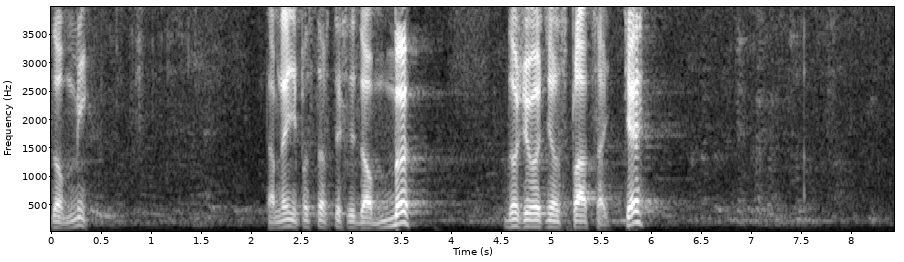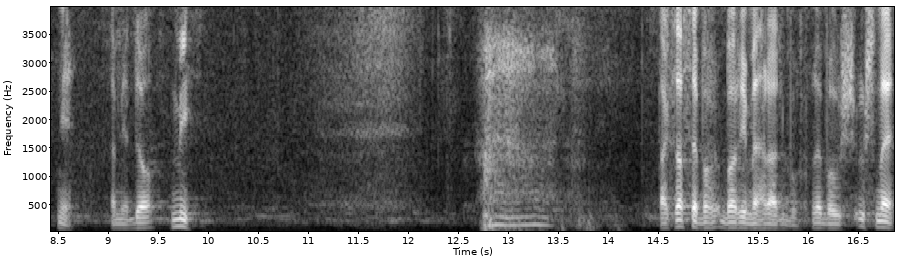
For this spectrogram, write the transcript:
Do my. Tam není, postavte si do m, do životního tě. Ne, tam je do my. Tak zase boríme hradbu, lebo už, už jsme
